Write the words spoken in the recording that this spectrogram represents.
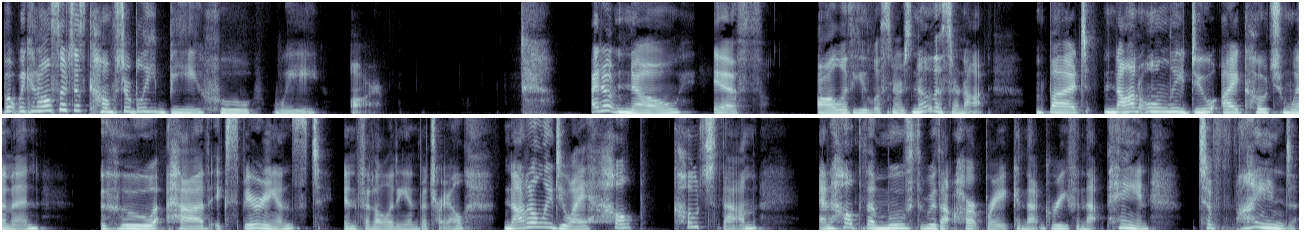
but we can also just comfortably be who we are. I don't know if all of you listeners know this or not, but not only do I coach women who have experienced infidelity and betrayal, not only do I help coach them and help them move through that heartbreak and that grief and that pain to find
